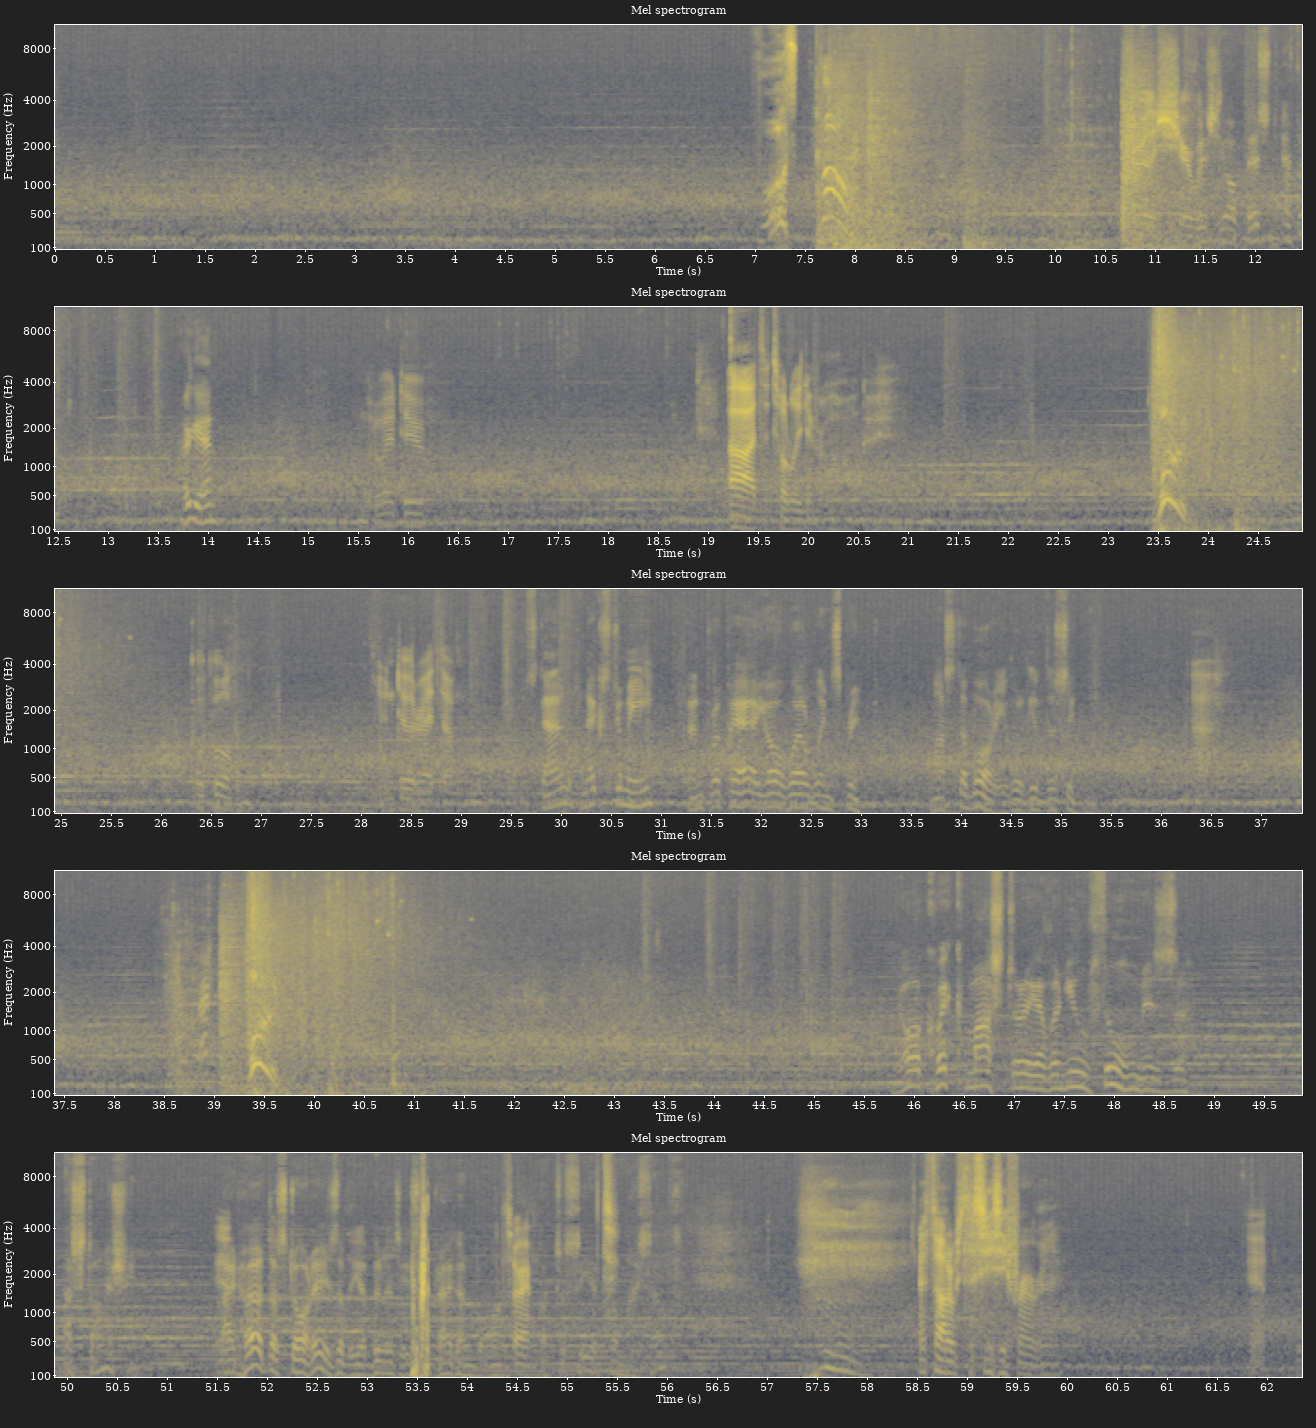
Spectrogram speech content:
Best effort? Again. What do I do? Ah, it's a totally different one. Okay. Cool, cool. Didn't do it right though. Stand next to me and prepare your whirlwind sprint. Master Borri will give the signal. Quick mastery of a new Thu'um is uh, astonishing. Yeah. I'd heard the stories of the abilities of Dragonborn. Sorry. Got to see it for myself. I thought it was this easy for everything.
